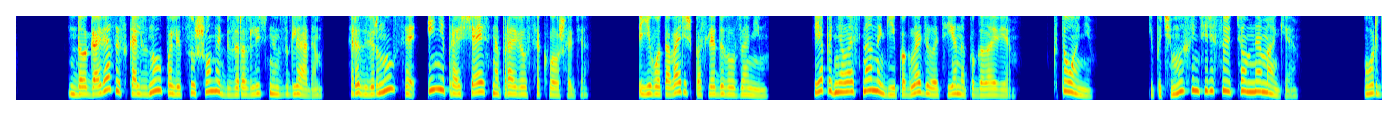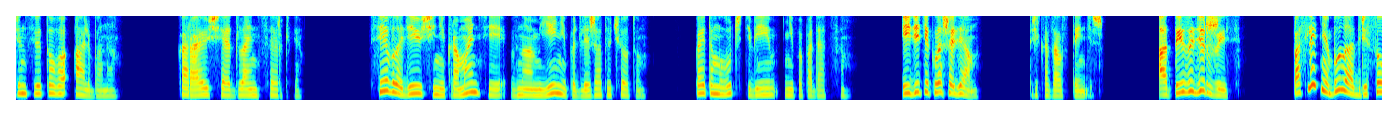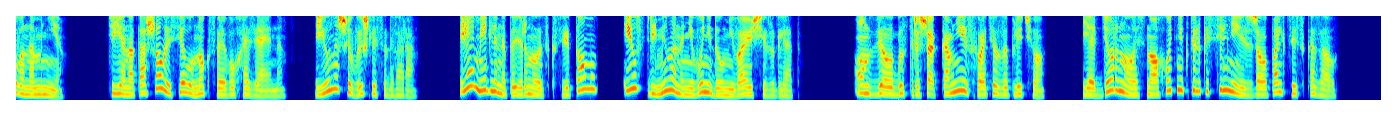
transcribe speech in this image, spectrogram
Долговязый скользнул по лицу Шона безразличным взглядом, развернулся и, не прощаясь, направился к лошади. Его товарищ последовал за ним. Я поднялась на ноги и погладила Тиена по голове. Кто они? И почему их интересует темная магия? Орден Святого Альбана. Карающая длань церкви. Все владеющие некромантией в Нуамьене подлежат учету. Поэтому лучше тебе им не попадаться. «Идите к лошадям», — приказал Стэндиш. «А ты задержись». Последнее было адресовано мне. Тиен отошел и сел у ног своего хозяина. Юноши вышли со двора. Я медленно повернулась к святому и устремила на него недоумевающий взгляд. Он сделал быстрый шаг ко мне и схватил за плечо. Я дернулась, но охотник только сильнее сжал пальцы и сказал.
